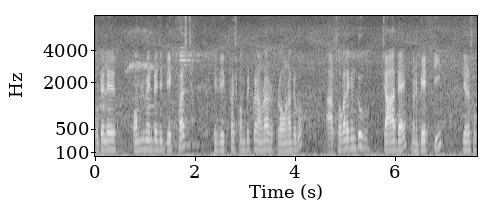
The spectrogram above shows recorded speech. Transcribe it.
হোটেলের কমপ্লিমেন্টারি যে ব্রেকফাস্ট সেই ব্রেকফাস্ট কমপ্লিট করে আমরা রওনা দেবো। আর সকালে কিন্তু চা দেয় মানে বেড টি যেটা সব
